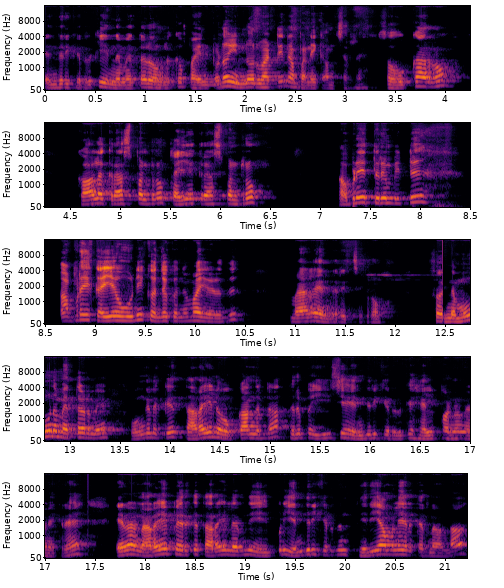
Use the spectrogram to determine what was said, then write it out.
எந்திரிக்கிறதுக்கு இந்த மெத்தட் உங்களுக்கு பயன்படும். இன்னொரு வாட்டி நான் பண்ணி காமிச்சிடுறேன். ஸோ உட்காடுறோம் காலை கிராஸ் பண்ணுறோம் கையை கிராஸ் பண்ணுறோம் அப்படியே திரும்பிட்டு அப்படியே கையை ஊனி கொஞ்சம் கொஞ்சமாக எழுது மேலே எந்திரிச்சுக்கிறோம். ஸோ இந்த மூணு மெத்தடுமே உங்களுக்கு தரையில் உட்காந்துட்டா திருப்ப ஈஸியாக எந்திரிக்கிறதுக்கு ஹெல்ப் பண்ணணும்னு நினைக்கிறேன். ஏன்னா நிறைய பேருக்கு தரையிலேருந்து எப்படி எந்திரிக்கிறதுன்னு தெரியாமலே இருக்கிறதுனால தான்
